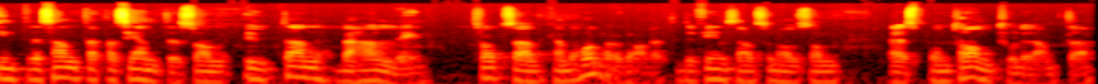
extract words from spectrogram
intressanta patienter som utan behandling trots allt kan behålla organet. Det finns alltså de som är spontant toleranta.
